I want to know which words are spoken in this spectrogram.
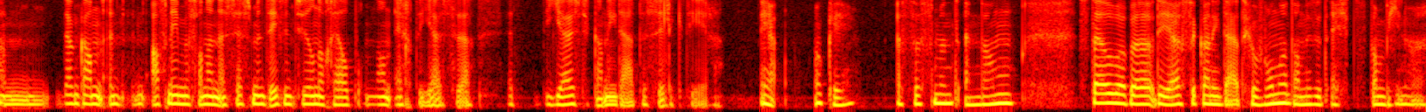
um, dan kan een, een, afnemen van een assessment eventueel nog helpen om dan echt de juiste, het, de juiste kandidaat te selecteren. Ja, oké. Okay. Assessment en dan, stel we hebben de juiste kandidaat gevonden, dan is het echt, dan beginnen we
